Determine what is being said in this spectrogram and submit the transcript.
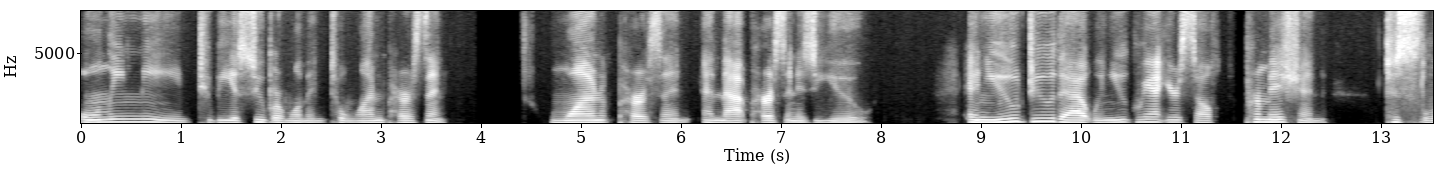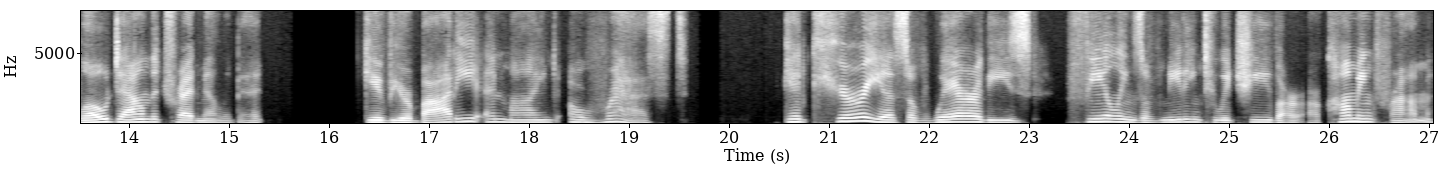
only need to be a superwoman to one person. One person, and that person is you. And you do that when you grant yourself permission to slow down the treadmill a bit, give your body and mind a rest, get curious of where these feelings of needing to achieve are, are coming from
